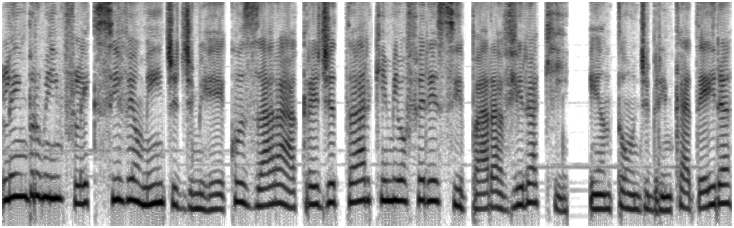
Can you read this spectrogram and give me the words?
Lembro-me inflexivelmente de me recusar a acreditar que me ofereci para vir aqui. Em tom de brincadeira,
